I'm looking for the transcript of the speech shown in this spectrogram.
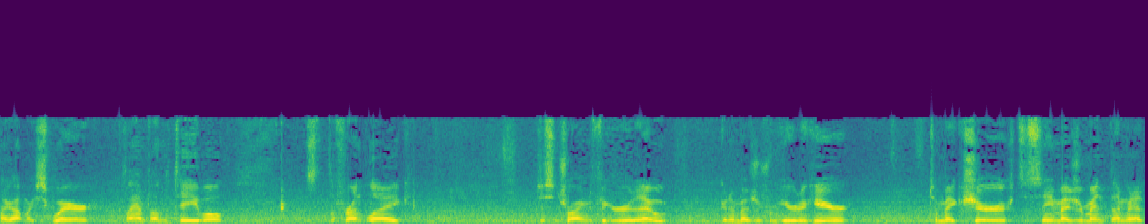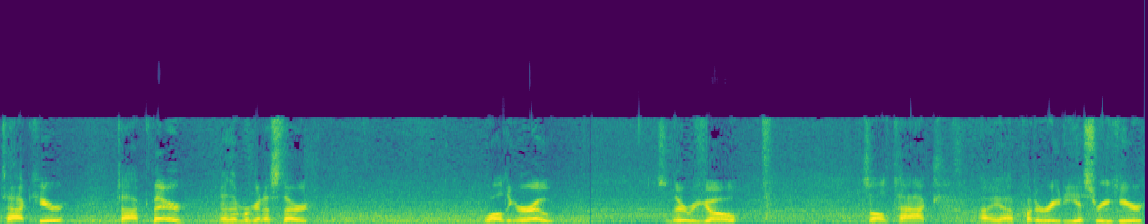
I got my square clamped on the table. It's the front leg. Just trying to figure it out. I'm going to measure from here to here to make sure it's the same measurement. Then I'm going to tack here, tack there, and then we're to start welding her out. So there we go. It's all tacked. I uh, put a radius right here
